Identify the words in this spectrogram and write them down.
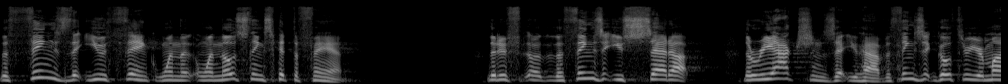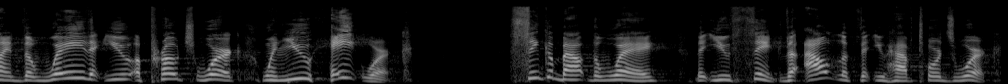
the things that you think when, the, when those things hit the fan. That if uh, the things that you set up, the reactions that you have, the things that go through your mind, the way that you approach work when you hate work. Think about the way that you think, the outlook that you have towards work.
